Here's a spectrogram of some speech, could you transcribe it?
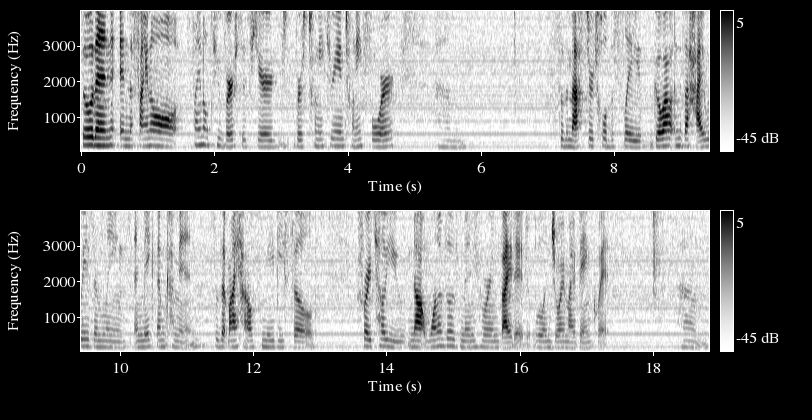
So then, in the final final two verses here, verse 23 and 24. Um, so the master told the slave, Go out into the highways and lanes and make them come in, so that my house may be filled. For I tell you, not one of those men who are invited will enjoy my banquet. Um,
